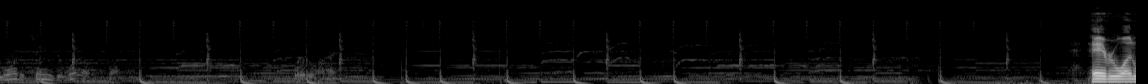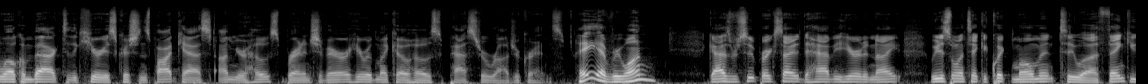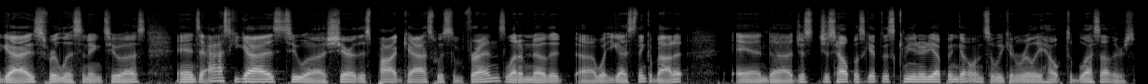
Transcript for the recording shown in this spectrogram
you want to change the world, son. So do I. Hey everyone, welcome back to the Curious Christians podcast. I'm your host, Brandon Chavira, here with my co host, Pastor Roger Krans. Hey everyone. Guys, we're super excited to have you here tonight. We just want to take a quick moment to uh, thank you guys for listening to us and to ask you guys to uh, share this podcast with some friends. Let them know that uh, what you guys think about it, and uh, just just help us get this community up and going so we can really help to bless others.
